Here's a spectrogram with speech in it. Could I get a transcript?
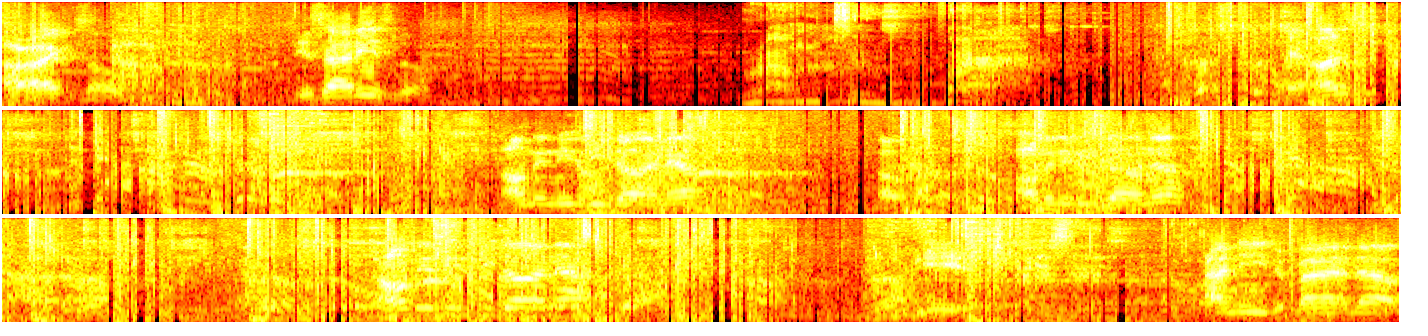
All right, so this how it is, look. Round two. And honestly, all that needs to be done now. Oh, all that needs to be done now. All that needs to be done now is I need to find out,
